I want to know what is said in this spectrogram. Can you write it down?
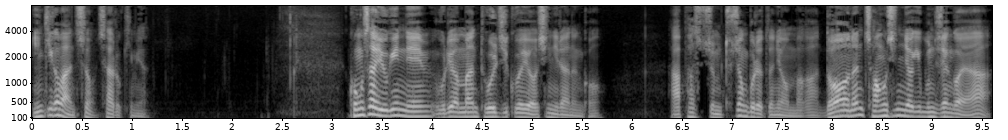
인기가 많죠, 잘 웃기면. 0462님, 우리 엄마는 돌직구의 여신이라는 거. 아파서 좀 투정 부렸더니 엄마가 너는 정신력이 문제인 거야.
